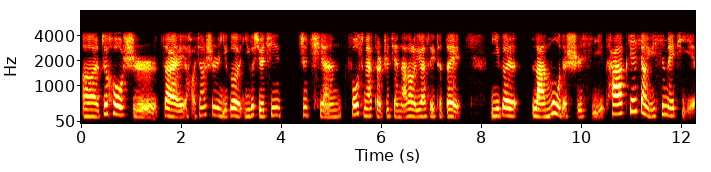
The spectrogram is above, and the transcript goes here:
呃，最后是在好像是一个一个学期之前，Fall Semester 之前拿到了 USA Today。一个栏目的实习，它偏向于新媒体，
